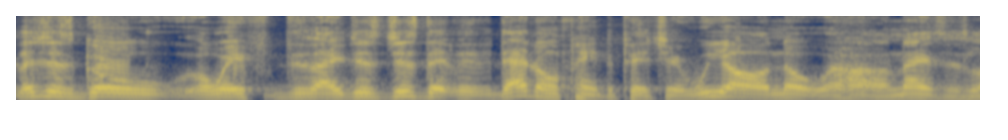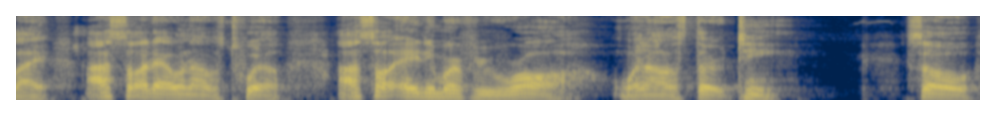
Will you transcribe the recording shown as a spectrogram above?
let's just go away from like just just that that don't paint the picture. We all know what Harlem Nights is like. I saw that when I was 12. I saw Eddie Murphy Raw when I was 13. So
